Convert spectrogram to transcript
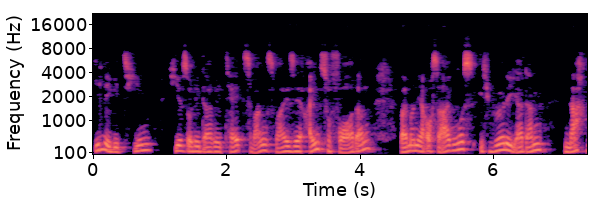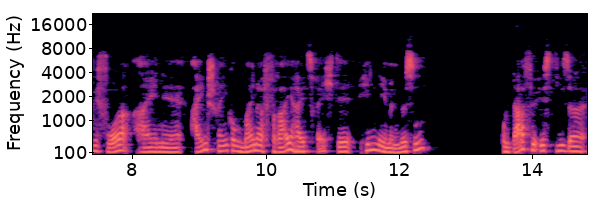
illegitim, hier Solidarität zwangsweise einzufordern, weil man ja auch sagen muss, ich würde ja dann nach wie vor eine Einschränkung meiner Freiheitsrechte hinnehmen müssen. Und dafür ist dieser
